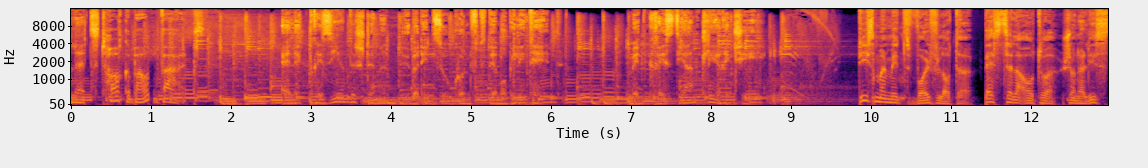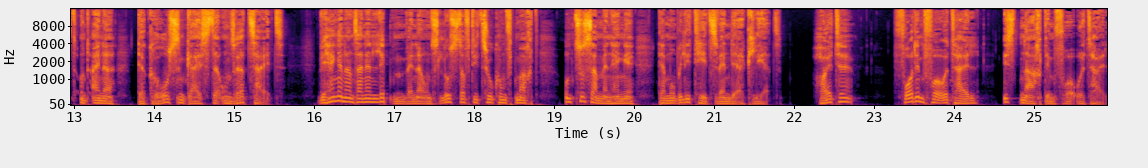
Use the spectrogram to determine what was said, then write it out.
Let's talk about vibes. Elektrisierende Stimmen über die Zukunft der Mobilität. Mit Christian Clerici. Diesmal mit Wolf Lotter, Bestsellerautor, Journalist und einer der großen Geister unserer Zeit. Wir hängen an seinen Lippen, wenn er uns Lust auf die Zukunft macht und Zusammenhänge der Mobilitätswende erklärt. Heute, vor dem Vorurteil, ist nach dem Vorurteil.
